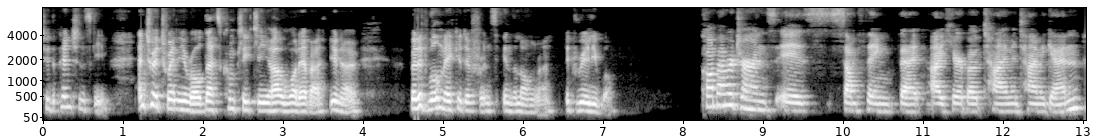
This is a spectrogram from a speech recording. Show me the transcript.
to the pension scheme. And to a 20 year old, that's completely, oh, whatever, you know. But it will make a difference in the long run. It really will. Compound returns is something that I hear about time and time again.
